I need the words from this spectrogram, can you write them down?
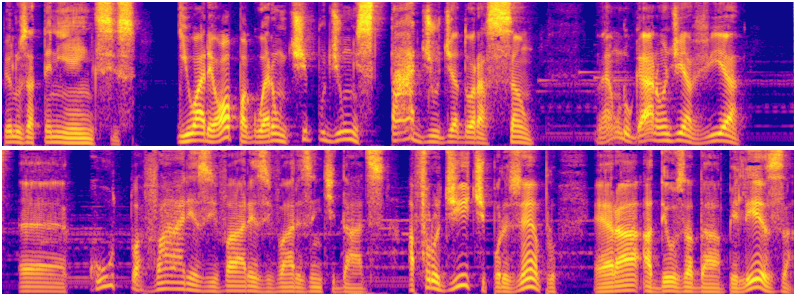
pelos atenienses. E o Areópago era um tipo de um estádio de adoração, né? um lugar onde havia é, culto a várias e várias e várias entidades. Afrodite, por exemplo, era a deusa da beleza,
